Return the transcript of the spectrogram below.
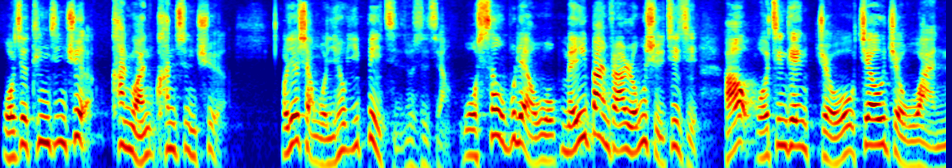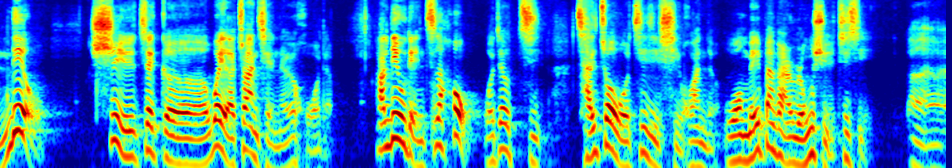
我就听进去了，看完看进去了，我就想，我以后一辈子就是这样，我受不了，我没办法容许自己。好，我今天九朝九晚六是这个为了赚钱而活的，啊，六点之后我就只才做我自己喜欢的，我没办法容许自己呃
